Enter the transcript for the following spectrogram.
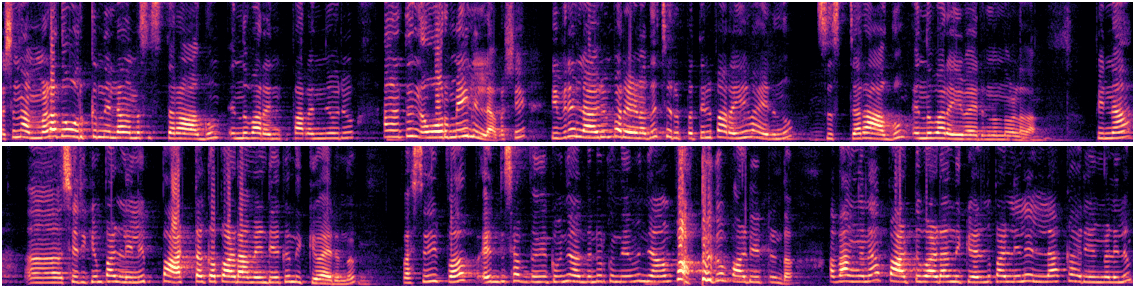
പക്ഷെ നമ്മളത് ഓർക്കുന്നില്ല നമ്മൾ സിസ്റ്റർ ആകും എന്ന് പറഞ്ഞ പറഞ്ഞൊരു അങ്ങനത്തെ ഓർമ്മയിലില്ല. പക്ഷെ ഇവരെല്ലാവരും പറയണത് ചെറുപ്പത്തിൽ പറയുമായിരുന്നു സിസ്റ്റർ ആകും എന്ന് പറയുമായിരുന്നു എന്നുള്ളതാണ് പിന്നെ ശരിക്കും പള്ളിയിൽ പാട്ടൊക്കെ പാടാൻ വേണ്ടിയൊക്കെ നിൽക്കുമായിരുന്നു പക്ഷേ ഇപ്പൊ എന്റെ ശബ്ദം കേൾക്കുമ്പോൾ ഞാൻ തന്നെ ഓർക്കുന്ന ഞാൻ പാട്ടൊക്കെ പാടിയിട്ടുണ്ടോ. അപ്പൊ അങ്ങനെ പാട്ട് പാടാൻ നിൽക്കുമായിരുന്നു പള്ളിയിലെ എല്ലാ കാര്യങ്ങളിലും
